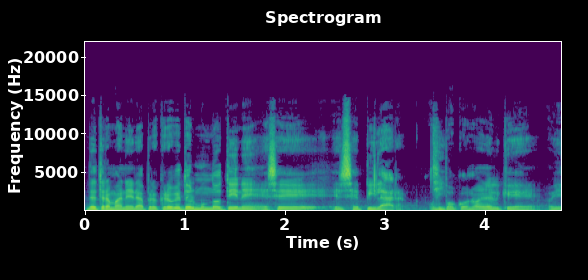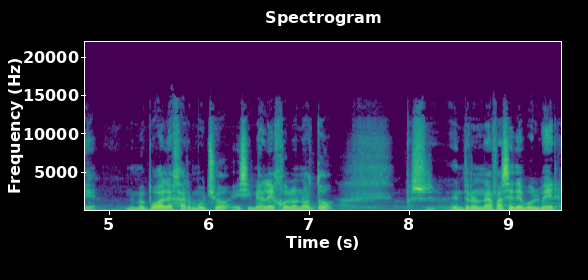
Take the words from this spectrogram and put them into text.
de otra manera, pero creo que todo el mundo tiene ese, ese pilar un Sí. poco, ¿no? En el que, oye, no me puedo alejar mucho y si me alejo lo noto, pues entro en una fase de volver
